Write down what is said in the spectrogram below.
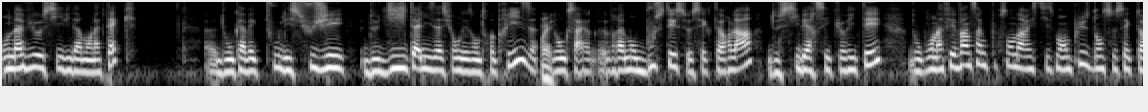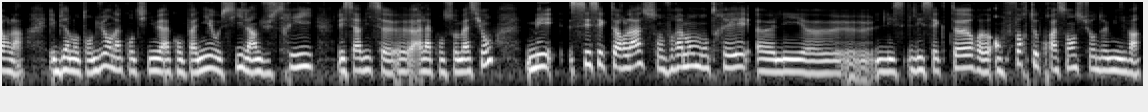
On a vu aussi évidemment la tech euh, donc avec tous les sujets de digitalisation des entreprises. Donc ça a vraiment boosté ce secteur-là, de cybersécurité. Donc on a fait 25% d'investissement en plus dans ce secteur-là. Et bien entendu, on a continué à accompagner aussi l'industrie, les services euh, à la consommation. Mais ces secteurs-là sont vraiment montrés euh, les, les, secteurs en forte croissance sur 2020.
